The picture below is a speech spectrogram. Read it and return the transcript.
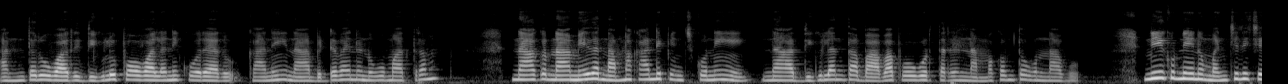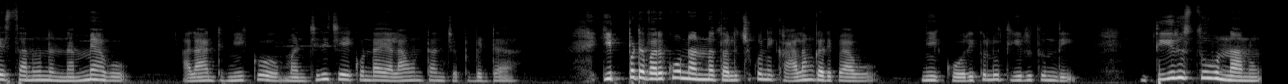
అందరూ వారి దిగులు పోవాలని కోరారు. కానీ నా బిడ్డవైన నువ్వు మాత్రం నాకు నా మీద నమ్మకాన్ని పెంచుకొని నా దిగులంతా బాబా పోగొడతారని నమ్మకంతో ఉన్నావు. నీకు నేను మంచిని చేస్తాను నన్ను నమ్మావు. అలాంటి నీకు మంచిని చేయకుండా ఎలా ఉంటాను చెప్పు బిడ్డ. ఇప్పటి వరకు నన్ను తలుచుకుని కాలం గడిపావు. నీ కోరికలు తీరుతుంది. తీరుస్తూ ఉన్నాను.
